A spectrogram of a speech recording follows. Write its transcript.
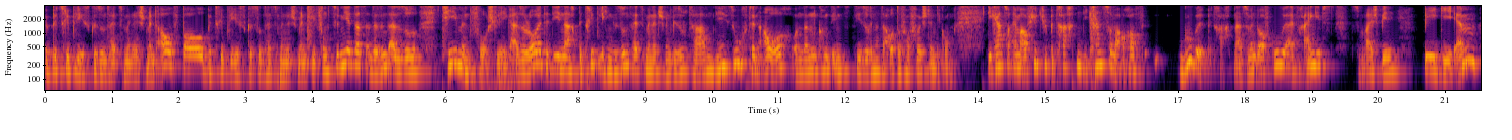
äh, betriebliches Gesundheitsmanagement Aufbau, betriebliches Gesundheitsmanagement. Wie funktioniert das? Das sind also so Themenvorschläge. Also Leute, die nach betrieblichem Gesundheitsmanagement gesucht haben, die suchten auch und dann kommt eben die sogenannte Autovervollständigung. Die kannst du einmal auf YouTube betrachten, die kannst du aber auch auf Google betrachten. Also wenn du auf Google einfach eingibst, zum Beispiel BGM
